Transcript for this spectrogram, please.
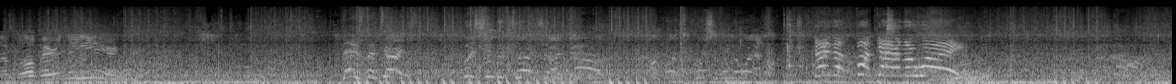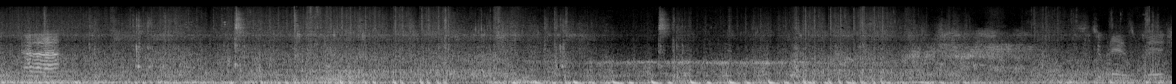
I'll blow up everything here. There's the church! Pushing the church! Go! Our boys pushing from the west! Stay the fuck out of their way! Uh, stupid ass bitch.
